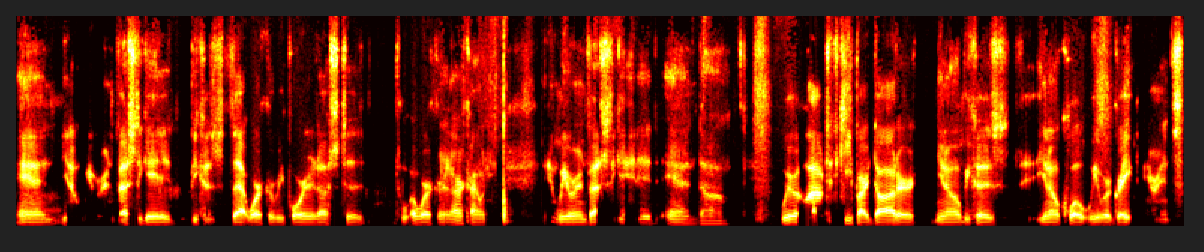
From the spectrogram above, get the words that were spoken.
And, you know, we were investigated because that worker reported us to a worker in our county. We were investigated, and um, we were allowed to keep our daughter, you know, mm-hmm. because, you know, quote, we were great parents.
